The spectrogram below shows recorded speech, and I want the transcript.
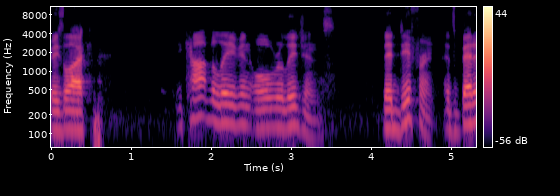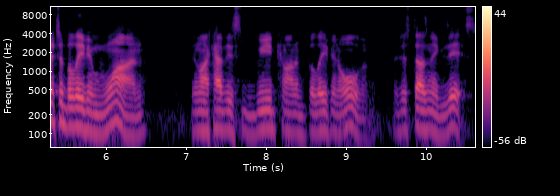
But he's like, you can't believe in all religions. They're different. It's better to believe in one than like have this weird kind of belief in all of them. It just doesn't exist.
